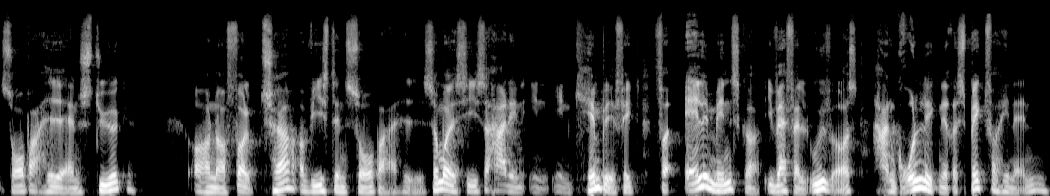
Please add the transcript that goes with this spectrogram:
sårbarhed er en styrke, og når folk tør at vise den sårbarhed, så må jeg sige, så har det en, en, en kæmpe effekt. For alle mennesker, i hvert fald ude ved os, har en grundlæggende respekt for hinanden,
